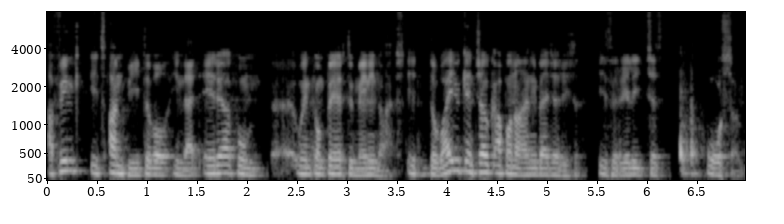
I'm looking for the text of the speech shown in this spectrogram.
I think it's unbeatable in that area from uh, when compared to many knives. It, the way you can choke up on a honey badger is, is really just awesome.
